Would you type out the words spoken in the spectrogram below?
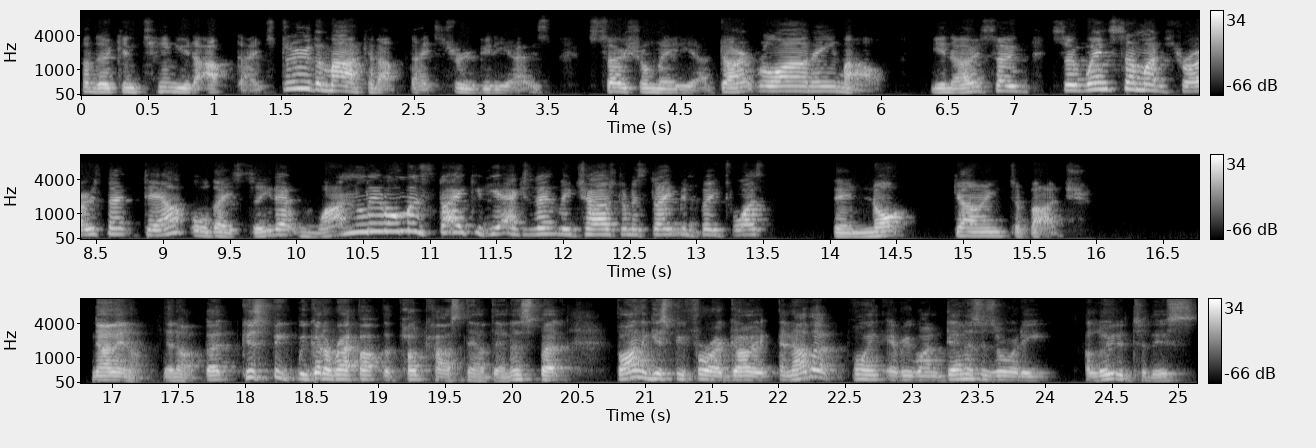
For the continued updates. Do the market updates through videos, social media. Don't rely on email. You know, so so when someone throws that doubt or they see that one little mistake, if you accidentally charged them a statement fee twice, they're not going to budge. No, they're not. They're not. But just be, we've got to wrap up the podcast now, Dennis. But finally, just before I go, another point, everyone, Dennis has already alluded to this,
